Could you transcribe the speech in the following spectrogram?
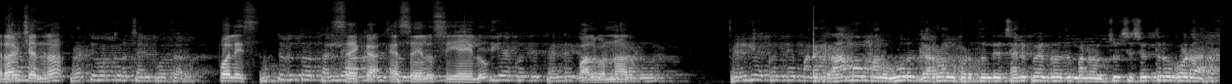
రవిచంద్ర ప్రతి ఒక్కరు చనిపోతారు. పోలీస్ శాఖ. ఎస్ఐలు సిఐలు పాల్గొన్నారు. పెరిగే కొద్దీ మన గ్రామం మన ఊరు గర్వం పడుతుంది. చనిపోయిన రోజు మనం చూసి శత్రువు కూడా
